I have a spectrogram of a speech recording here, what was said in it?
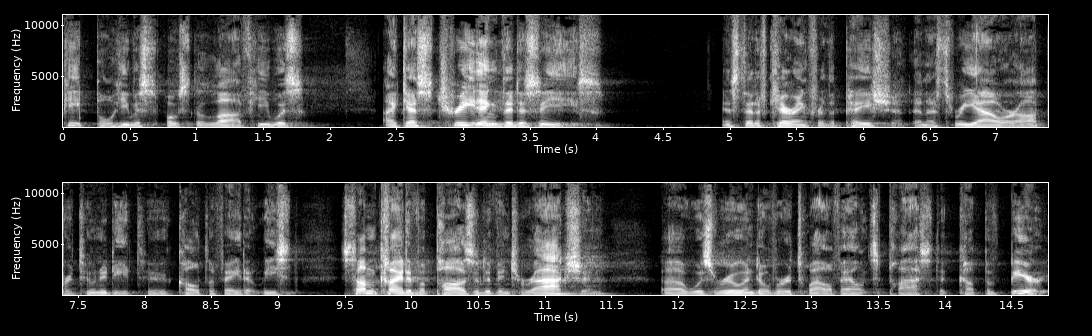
people he was supposed to love. He was, I guess, treating the disease instead of caring for the patient, and a three hour opportunity to cultivate at least some kind of a positive interaction uh, was ruined over a 12 ounce plastic cup of beer.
